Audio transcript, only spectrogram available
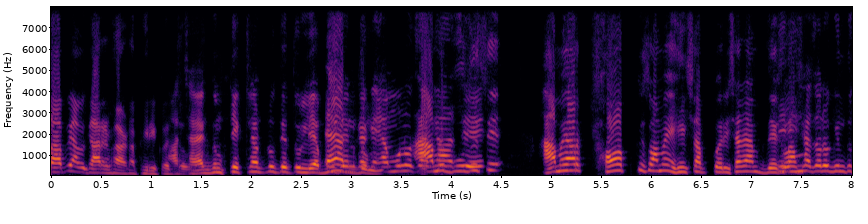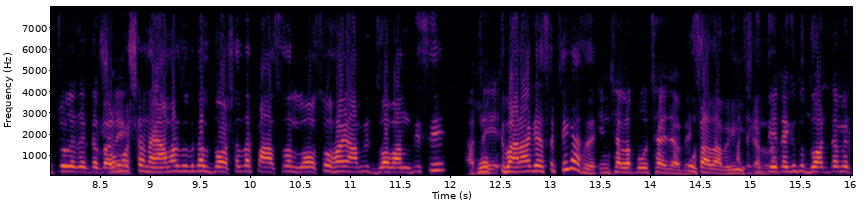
যাবে আমি গাড়ির ভাড়াটা ফ্রি করে আচ্ছা একদম টেকনাফ টু তেতুলিয়া। বুঝেন একদম। এমনও আমি বুঝেছি আমি আর সবকিছু আমি হিসাব করি স্যার আমি দেখলাম। হাজারও কিন্তু চলে যেতে পারে। সমস্যা নাই আমার যদি কাল দশ হাজার পাঁচ হাজার লসও হয় আমি জবান দিছি আচ্ছা মুক্তি বাড়া গেছে ঠিক আছে? ইনশাল্লাহ পৌঁছায় যাবে। আচ্ছা, কিন্তু এটা দরদামের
